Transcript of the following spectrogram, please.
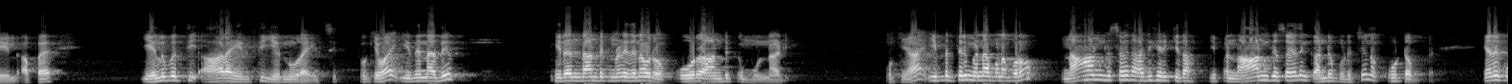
ஏழு. அப்போ எழுபத்தி ஆறாயிரத்தி எண்ணூறு ஆயிடுச்சு. ஓகேவா இது என்னது? இரண்டு ஆண்டுக்கு முன்னாடி இது என்ன வரும்? ஒரு ஆண்டுக்கு முன்னாடி. ஓகேவா இப்போ திரும்ப என்ன பண்ண போகிறோம் நான்கு சதவீதம் அதிகரிக்குதா? இப்போ நான்கு சதவீதம் கண்டுபிடிச்சு நான் கூட்ட போகிறேன் எனக்கு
